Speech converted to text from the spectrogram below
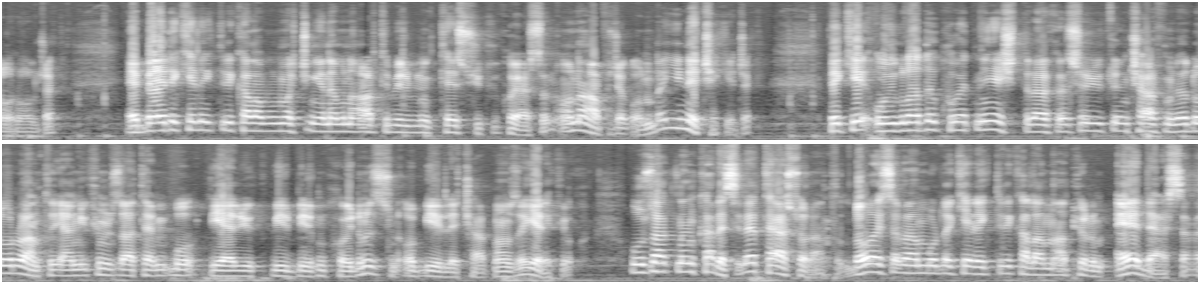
doğru olacak. E B'deki elektrik alan bulmak için yine buna artı bir birimlik test yükü koyarsan o ne yapacak? Onu da yine çekecek. Peki uyguladığı kuvvet neye eşittir arkadaşlar? Yüklerin çarpımıyla doğru orantılı. Yani yükümüz zaten bu diğer yük bir birim koyduğumuz için o 1 ile çarpmamıza gerek yok. Uzaklığın karesiyle ters orantılı. Dolayısıyla ben buradaki elektrik alanını atıyorum E dersem.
